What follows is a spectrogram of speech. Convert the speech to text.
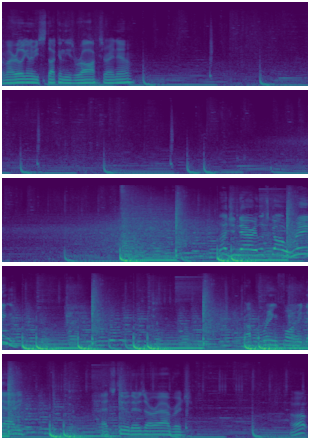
Am I really going to be stuck in these rocks right now? Legendary, let's go. Ring. Drop a ring for me, daddy. That's two. There's our average. Oh,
